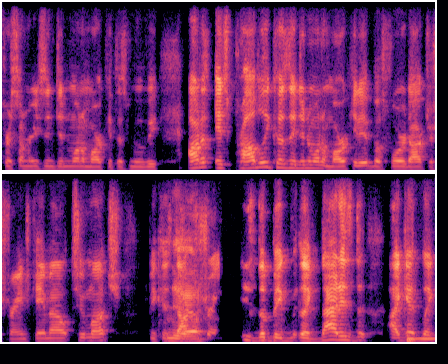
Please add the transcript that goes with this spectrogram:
for some reason, didn't want to market this movie. Honest, it's probably because they didn't want to market it before Doctor Strange came out too much. Because Yeah. Doctor Strange is the big, like that is the. I get like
